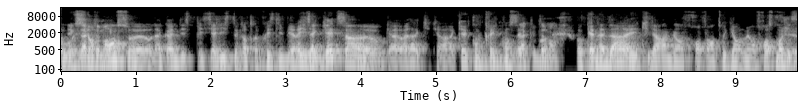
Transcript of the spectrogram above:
ou aussi en France, on a quand même des spécialistes d'entreprises libérées. Isaac Getz, hein, au cas, voilà, qui, qui, a, qui, a, le concept au, Canada et qui l'a ramené en France, enfin entre guillemets en France. Moi, je, il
